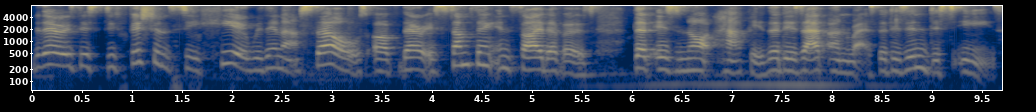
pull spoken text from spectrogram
but there is this deficiency here within ourselves of there is something inside of us that is not happy, that is at unrest, that is in dis-ease,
